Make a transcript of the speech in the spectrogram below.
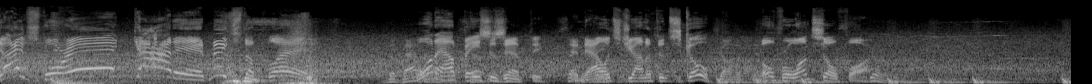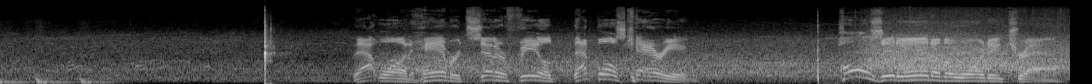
Dives for it. Got it. Makes the play. One out, base is empty. And now it's Jonathan Schoop. 0 for 1 so far. That one hammered center field. That ball's carrying. Pulls it in on the warning track.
